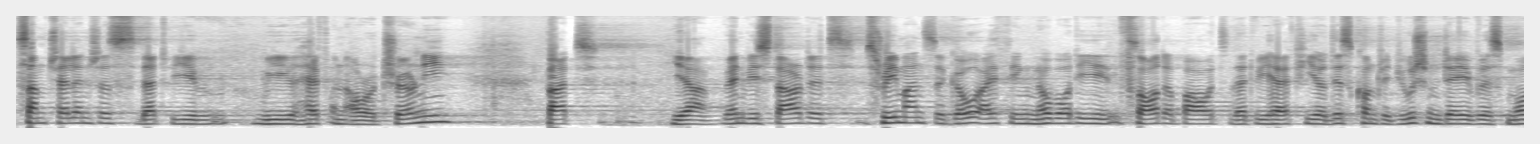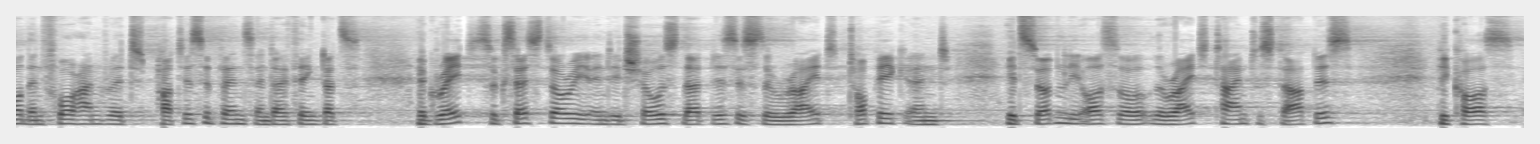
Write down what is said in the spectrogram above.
some challenges that we, we have on our journey. But yeah, when we started three months ago, I think nobody thought about that we have here this contribution day with more than 400 participants, and I think that's a great success story, and it shows that this is the right topic, and it's certainly also the right time to start this, because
